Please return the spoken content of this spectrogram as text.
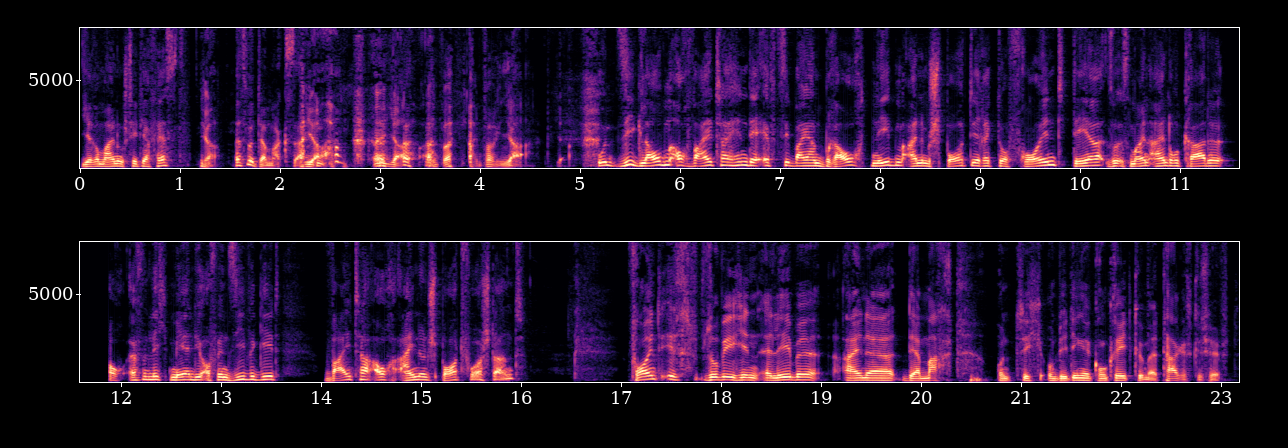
Ihre Meinung steht ja fest? Ja. Es wird der Max sein. Ja, ja, einfach, einfach ja. ja. Und Sie glauben auch weiterhin, der FC Bayern braucht neben einem Sportdirektor Freund, der, so ist mein Eindruck gerade, auch öffentlich mehr in die Offensive geht, weiter auch einen Sportvorstand? Freund ist, so wie ich ihn erlebe, einer, der macht und sich um die Dinge konkret kümmert, Tagesgeschäft.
